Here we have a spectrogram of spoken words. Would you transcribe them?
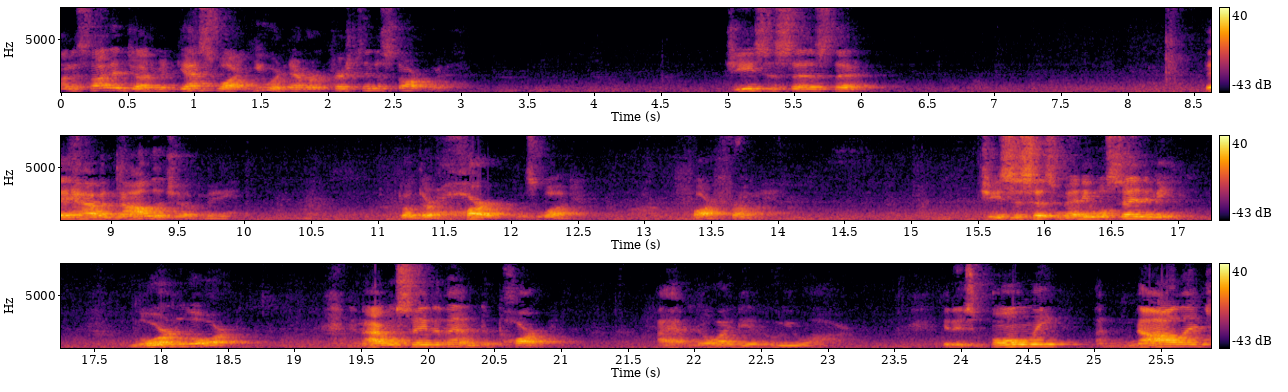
on the side of judgment, guess what? You were never a Christian to start with. Jesus says that they have a knowledge of me, but their heart was what? Far from me. Jesus says, Many will say to me, Lord, Lord. And I will say to them, Depart. I have no idea who you are. It is only a knowledge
